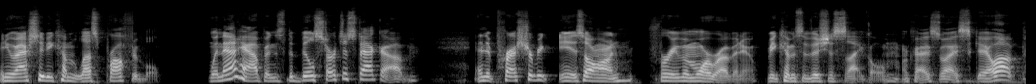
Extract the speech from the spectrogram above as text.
and you actually become less profitable. When that happens, the bills start to stack up and the pressure is on for even more revenue. It becomes a vicious cycle. Okay, so I scale up,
